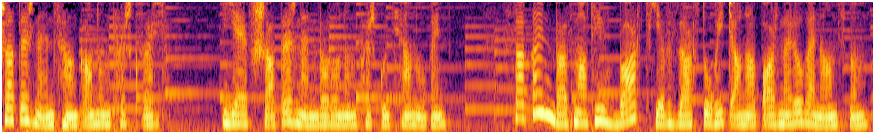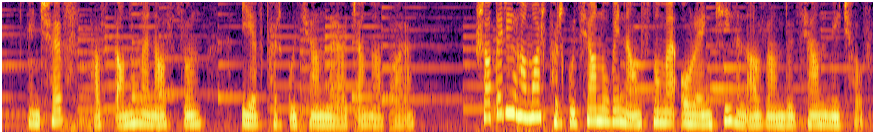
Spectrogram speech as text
Շատերն են ցանկանում փրկվել եւ շատերն են որոնում փրկության ուղին։ Սակայն բազմաթիվ բարդ եւ զարտուղի ճանապարհներով են անցնում, ինչեւ հասկանում են Աստծուն եւ փրկության նրա ճանապարհը։ Շատերի համար փրկության ուղին անցնում է օրենքի հնազանդության միջով։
